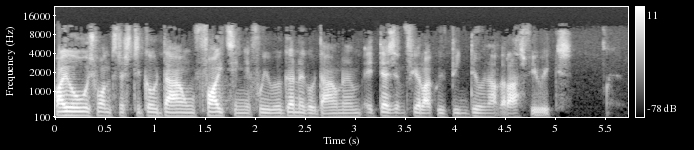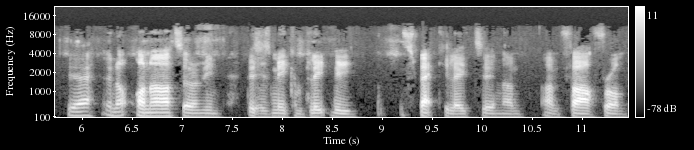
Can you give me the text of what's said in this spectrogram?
I always wanted us to go down fighting if we were going to go down, and it doesn't feel like we've been doing that the last few weeks. Yeah, and on Arter, I mean, this is me completely speculating. I'm I'm far from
